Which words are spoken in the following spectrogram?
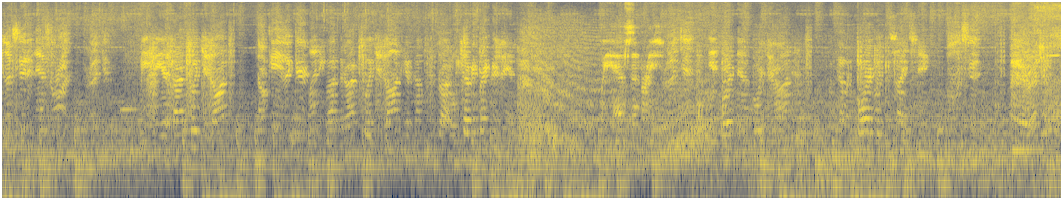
Looks good in S1. Roger. BCS arm switch is on. Okay, Victor. Landing rocket arm on. Here comes the throttle. Breakers in. We have separation. Roger. Inboard and outboard are on. We're coming forward with the. Looks good. Roger.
